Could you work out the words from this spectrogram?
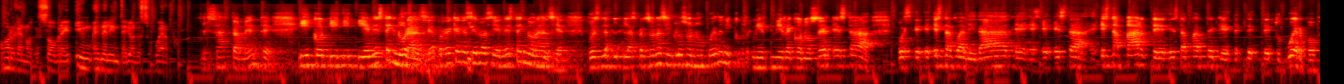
órgano de sobre en el interior de su cuerpo. Exactamente. Y, con, y, en esta ignorancia, porque hay que decirlo así, en esta ignorancia, pues las personas incluso no pueden ni, ni, reconocer esta, pues, e, e, esta dualidad, e, esta, esta parte, esta parte que, de, tu cuerpo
